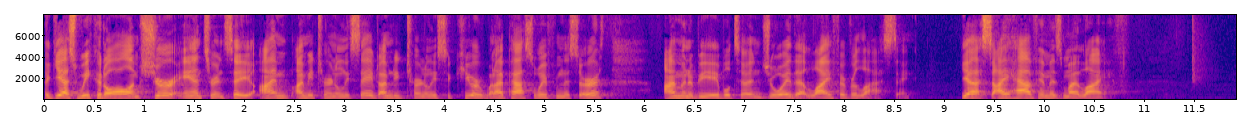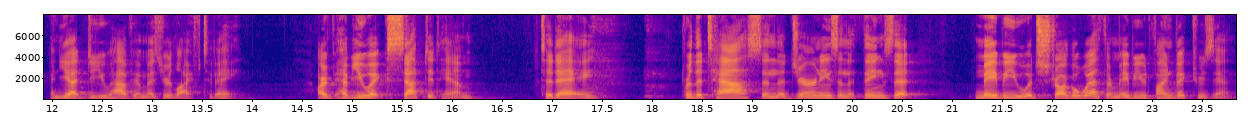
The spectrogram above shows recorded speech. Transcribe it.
Like, yes, we could all, I'm sure, answer and say, I'm, I'm eternally saved. I'm eternally secure. When I pass away from this earth, I'm going to be able to enjoy that life everlasting. Yes, I have him as my life. And yet, do you have him as your life today? Have you accepted Him today for the tasks and the journeys and the things that maybe you would struggle with or maybe you'd find victories in?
